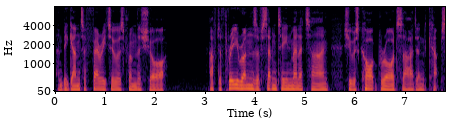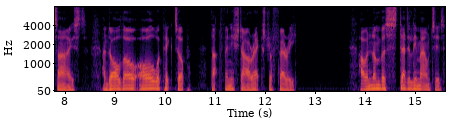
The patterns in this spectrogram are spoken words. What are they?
and began to ferry to us from the shore. After three runs of seventeen men a time, she was caught broadside and capsized, and although all were picked up, that finished our extra ferry. Our numbers steadily mounted,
